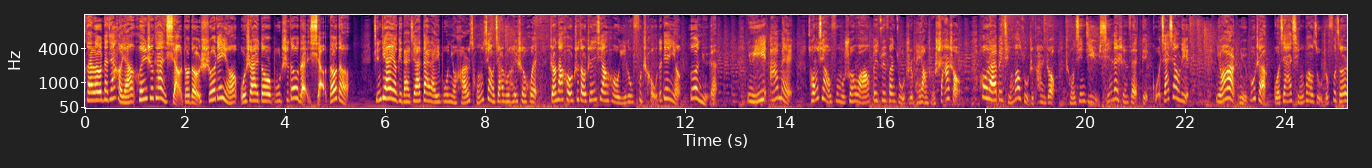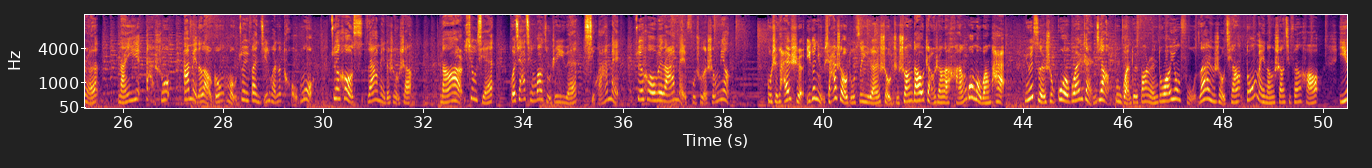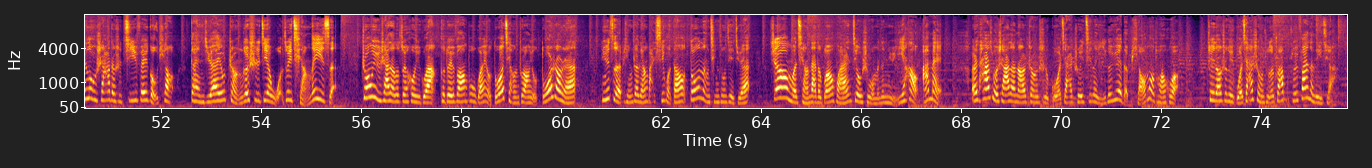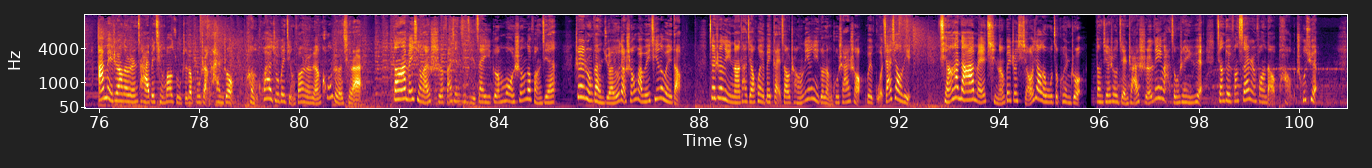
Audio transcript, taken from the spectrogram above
Hello，大家好呀，欢迎收看小豆豆说电影，我是爱豆不吃豆的小豆豆。今天要给大家带来一部女孩从小加入黑社会，长大后知道真相后一路复仇的电影《恶女》。女一阿美从小父母双亡，被罪犯组织培养成杀手，后来被情报组织看中，重新给予新的身份，给国家效力。女二女部长，国家情报组织负责人。男一大叔，阿美的老公，某罪犯集团的头目，最后死在阿美的手上。男二秀贤，国家情报组织一员，喜欢阿美，最后为了阿美付出了生命。故事开始，一个女杀手独自一人手持双刀找上了韩国某帮派。女子是过关斩将，不管对方人多，用斧子还是手枪都没能伤其分毫，一路杀的是鸡飞狗跳。感觉有整个世界我最强的意思，终于杀到了最后一关。可对方不管有多强壮，有多少人，女子凭着两把西瓜刀都能轻松解决。这么强大的光环，就是我们的女一号阿美。而她所杀的呢，正是国家追击了一个月的朴某团伙。这倒是给国家省去了抓捕罪犯的力气啊！阿美这样的人才被情报组织的部长看中，很快就被警方人员控制了起来。当阿美醒来时，发现自己在一个陌生的房间，这种感觉有点生化危机的味道。在这里呢，她将会被改造成另一个冷酷杀手，为国家效力。强悍的阿美岂能被这小小的屋子困住？当接受检查时，立马纵身一跃，将对方三人放倒，跑了出去。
